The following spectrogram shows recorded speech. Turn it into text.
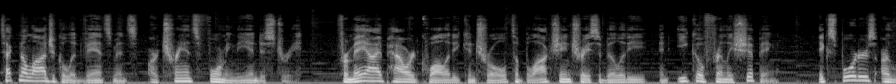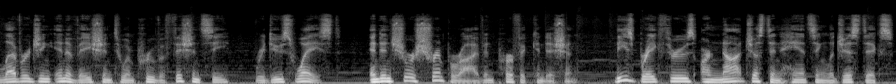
Technological advancements are transforming the industry. From AI-powered quality control to blockchain traceability and eco-friendly shipping, exporters are leveraging innovation to improve efficiency, reduce waste, and ensure shrimp arrive in perfect condition. These breakthroughs are not just enhancing logistics,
